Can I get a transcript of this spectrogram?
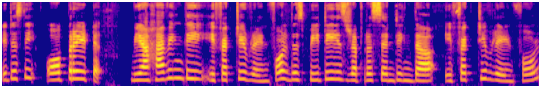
It is the operator we are having the effective rainfall. This PT is representing the effective rainfall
